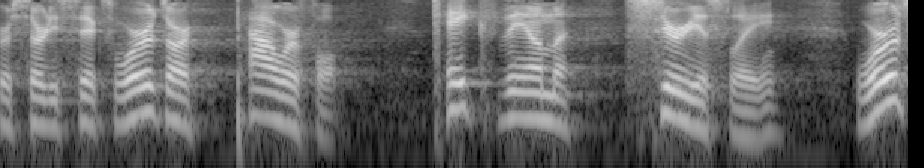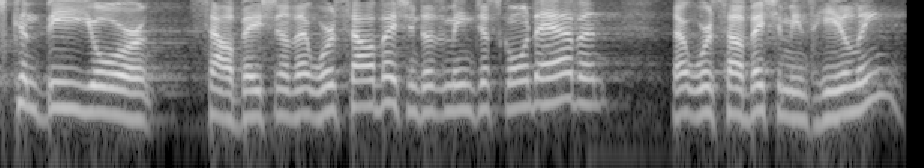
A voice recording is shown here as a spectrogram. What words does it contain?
verse 36. Words are powerful, take them seriously. Words can be your salvation. Now, that word salvation doesn't mean just going to heaven. That word salvation means healing,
